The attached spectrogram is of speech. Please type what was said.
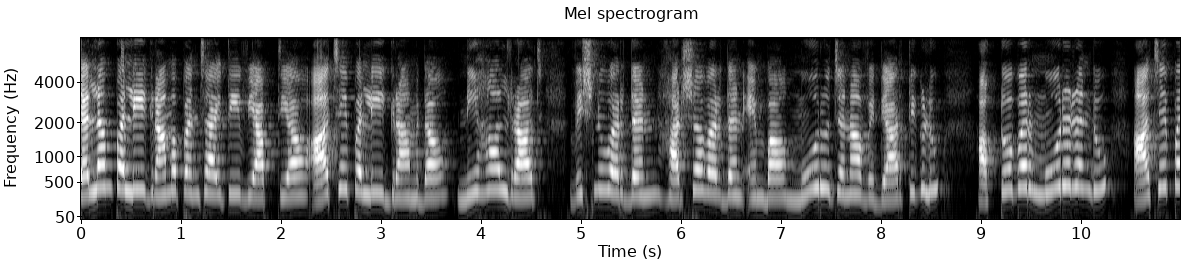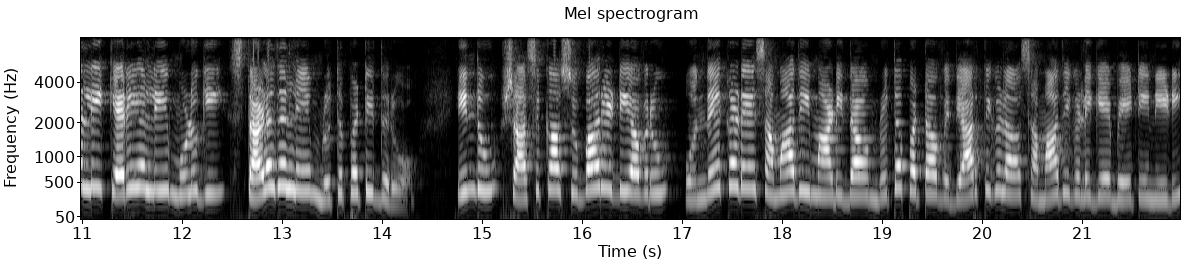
ಯಲ್ಲಂಪಲ್ಲಿ ಗ್ರಾಮ ಪಂಚಾಯಿತಿ ವ್ಯಾಪ್ತಿಯ ಆಚೆಪಲ್ಲಿ ಗ್ರಾಮದ ನಿಹಾಲ್ ರಾಜ್, ವಿಷ್ಣುವರ್ಧನ್, ಹರ್ಷವರ್ಧನ್ ಎಂಬ ಮೂರು ಜನ ವಿದ್ಯಾರ್ಥಿಗಳು ಅಕ್ಟೋಬರ್ ಮೂರರಂದು ಆಚೆಪಲ್ಲಿ ಕೆರೆಯಲ್ಲಿ ಮುಳುಗಿ ಸ್ಥಳದಲ್ಲೇ ಮೃತಪಟ್ಟಿದ್ದರು. ಇಂದು ಶಾಸಕ ಸುಬ್ಬಾರೆಡ್ಡಿ ಅವರು ಒಂದೇ ಕಡೆ ಸಮಾಧಿ ಮಾಡಿದ ಮೃತಪಟ್ಟ ವಿದ್ಯಾರ್ಥಿಗಳ ಸಮಾಧಿಗಳಿಗೆ ಭೇಟಿ ನೀಡಿ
